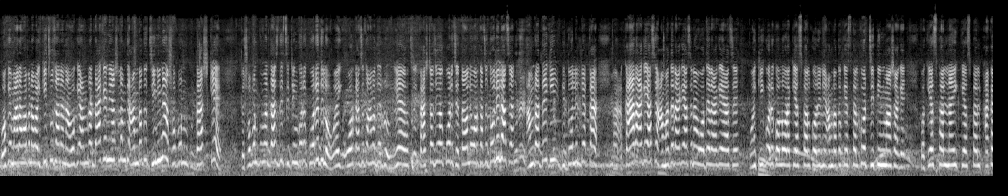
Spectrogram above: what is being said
ওকে মারা হবে না ভাই, কিছু জানে না। ওকে আমরা ডাকে নিয়ে আসলাম যে, আমরা তো চিনি না স্বপন দাসকে। তো শোভন কুমার দাস দিয়ে চিটিং করে করে দিল। ওই ওর কাছে তো আমাদের ইয়ে হচ্ছে, কাজটা যেভাবে করেছে, তাহলে ওর কাছে দলিল আছে। আমরা দেখি যে দলিলটা কার আগে আছে, আমাদের আগে আছে না ওদের আগে আছে? ওই কি করে করল, ওরা কেস ফাইল করেনি আমরা তো কেস ফাইল করছি তিন মাস আগে। ও কেস ফাইল নাই কেস ফাইল ফাঁকা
